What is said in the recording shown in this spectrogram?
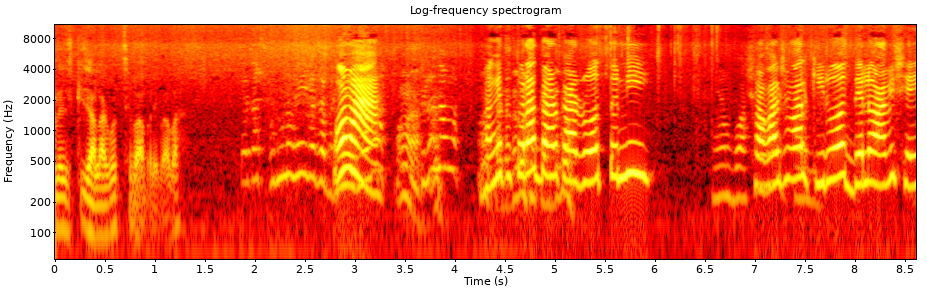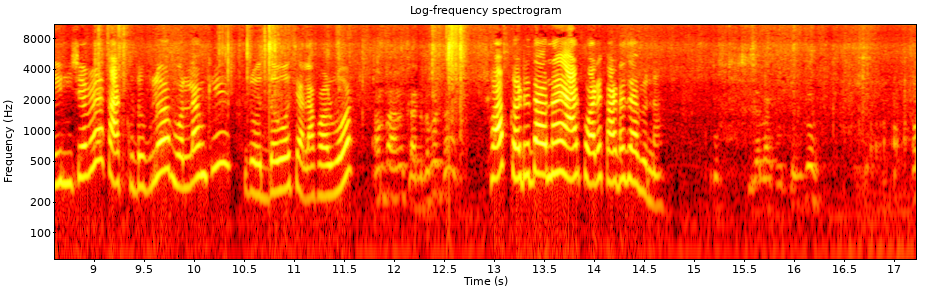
অনেক কি জ্বালা করছে বাবারে বাবা। ও মা। ভাঙে তো তোলার দরকার রোদ তো নি সকাল সকাল কি রোদ দিলো আমি সেই হিসেবে কাঠকুটোগুলো বললাম কি রোদ দেবো চালা করব। আমি কাটে দাও না আর পরে কাটা যাবে না। তো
